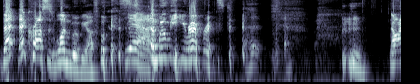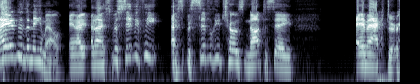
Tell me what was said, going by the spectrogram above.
that that crosses one movie off the list. Yeah. a movie he referenced. Uh, uh, Now I edited the name out, and I and I specifically I specifically chose not to say an actor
